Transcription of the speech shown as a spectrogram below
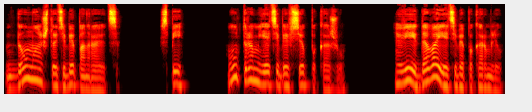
Думаю, что тебе понравится. Спи. Утром я тебе все покажу. Ви, давай я тебя покормлю.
